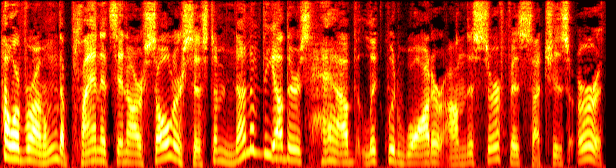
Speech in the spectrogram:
However, among the planets in our solar system, none of the others have liquid water on the surface such as Earth.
